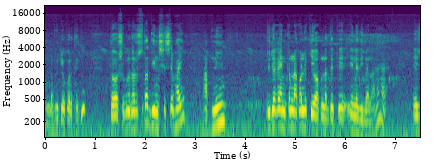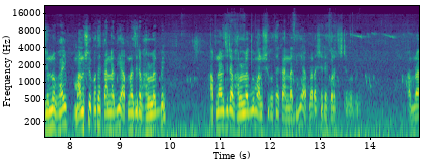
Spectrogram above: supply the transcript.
আমরা ভিডিও করে থাকি। তো সুপ্রিয় দর্শক দিন শেষে ভাই, আপনি দুই টাকা ইনকাম না করলে কেউ আপনাদেরকে এনে দিবে না হ্যাঁ? এই জন্য ভাই, মানুষের কথা কান্না দিয়ে আপনার যেটা ভালো লাগবে আপনার যেটা ভালো লাগবে মানুষের কথা কান্না দিয়ে আপনারা সেটা করার চেষ্টা করবেন। আমরা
